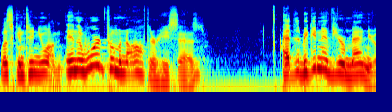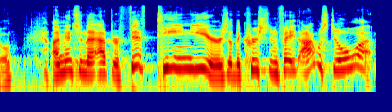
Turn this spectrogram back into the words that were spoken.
Let's continue on. In the word from an author, he says, at the beginning of your manual, I mentioned that after 15 years of the Christian faith, I was still what?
